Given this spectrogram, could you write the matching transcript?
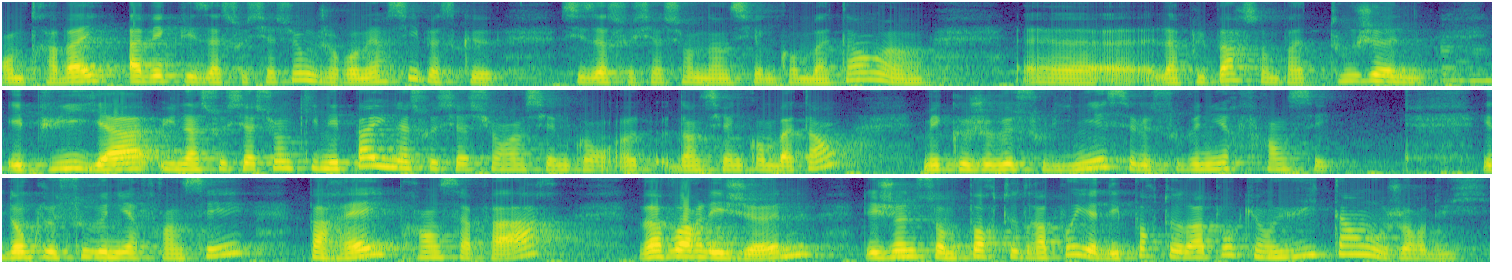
on travaille avec les associations, que je remercie, parce que ces associations d'anciens combattants, la plupart ne sont pas tout jeunes. Mhm. Et puis, il y a une association qui n'est pas une association d'anciens combattants, mais que je veux souligner, c'est le souvenir français. Et donc le souvenir français, pareil, prend sa part, va voir les jeunes. Les jeunes sont porte-drapeaux. Il y a des porte-drapeaux qui ont 8 ans aujourd'hui.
